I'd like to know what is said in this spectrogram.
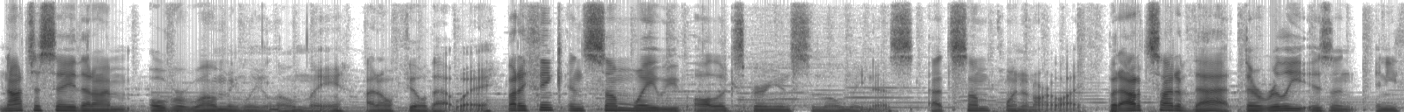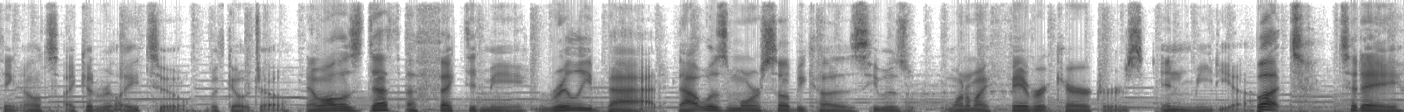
Not to say that I'm overwhelmingly lonely, I don't feel that way. But I think in some way we've all experienced loneliness at some point in our life. But outside of that, there really isn't anything else I could relate to with Gojo. And while his death affected me really bad, that was more so because he was one of my favorite characters in media. But today,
